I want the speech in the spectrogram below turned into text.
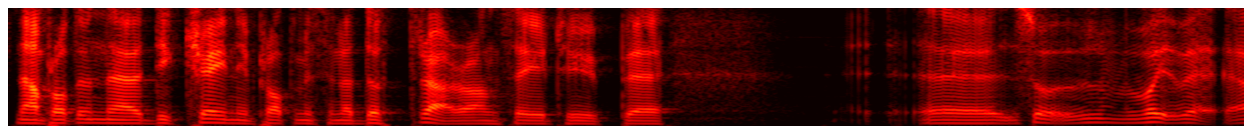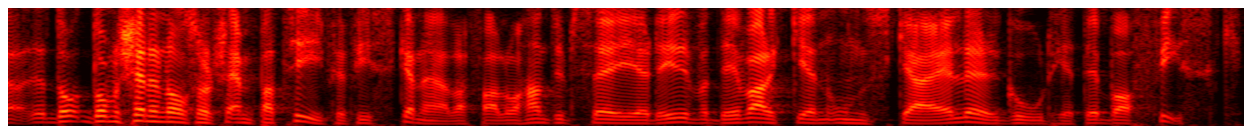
när han pratade, när Dick Cheney pratade med sina döttrar och han säger typ eh, så, vad- de, de känner någon sorts empati för fiskarna i alla fall och han typ säger det är, det är varken ondska eller godhet, det är bara fisk.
